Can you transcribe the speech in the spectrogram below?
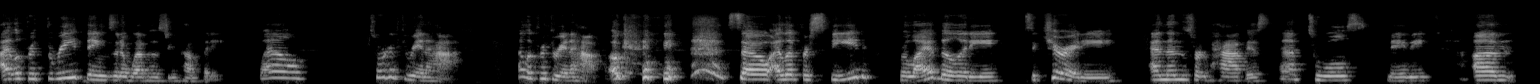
I look for three things in a web hosting company. Well, sort of three and a half. I look for three and a half. Okay, so I look for speed, reliability, security, and then the sort of half is eh, tools, maybe. Um,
